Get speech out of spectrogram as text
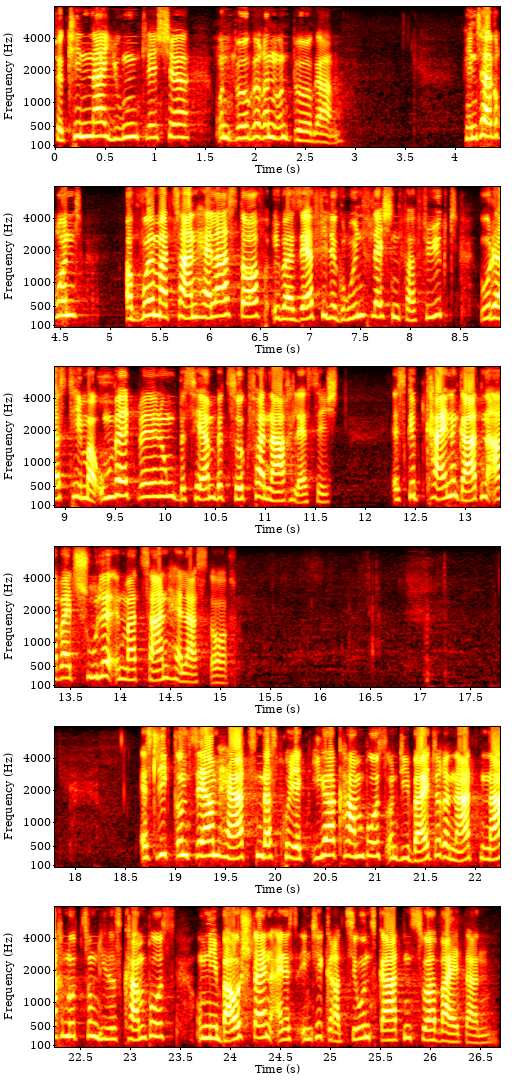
für Kinder, Jugendliche und Bürgerinnen und Bürger. Hintergrund, obwohl Marzahn-Hellersdorf über sehr viele Grünflächen verfügt, wurde das Thema Umweltbildung bisher im Bezirk vernachlässigt. Es gibt keine Gartenarbeitsschule in Marzahn-Hellersdorf. Es liegt uns sehr am Herzen, das Projekt IGA Campus und die weitere Nachnutzung dieses Campus, um den Baustein eines Integrationsgartens zu erweitern.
